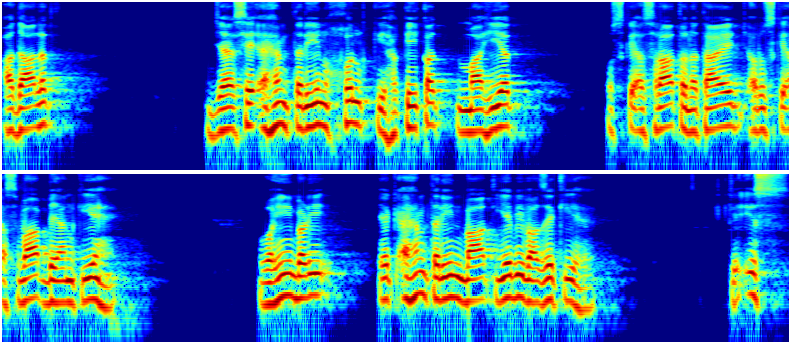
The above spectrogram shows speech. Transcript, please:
عدالت جیسے اہم ترین خلق کی حقیقت، ماہیت، اس کے اثرات و نتائج اور اس کے اسباب بیان کیے ہیں، وہیں بڑی ایک اہم ترین بات یہ بھی واضح کی ہے کہ اس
